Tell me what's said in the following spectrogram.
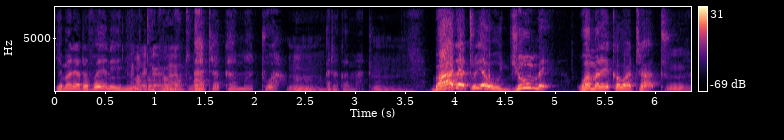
Jamani atafanya nini? Atakamatwa. atakamatwa. Atakamatwa. Baada tu ya ujumbe wa malaika watatu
